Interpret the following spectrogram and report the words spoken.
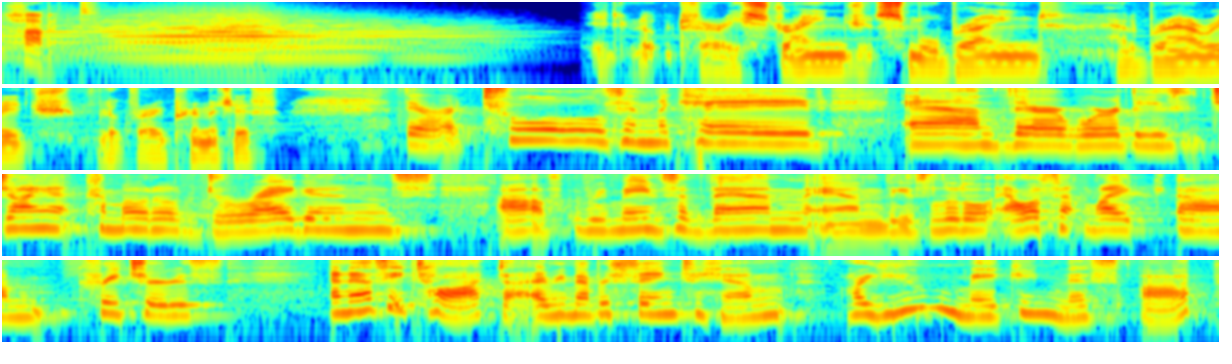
Hobbit. It looked very strange, small brained, had a brow ridge, looked very primitive. There are tools in the cave, and there were these giant Komodo dragons, uh, remains of them, and these little elephant like um, creatures. And as he talked, I remember saying to him, Are you making this up?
